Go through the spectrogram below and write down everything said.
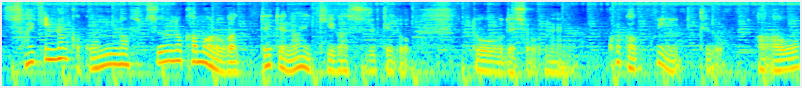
最近なんかこんな普通のカマロが出てない気がするけど、どうでしょうね。これかっこいいけど、あ、青？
